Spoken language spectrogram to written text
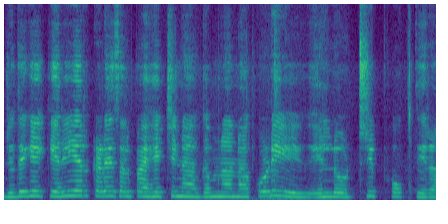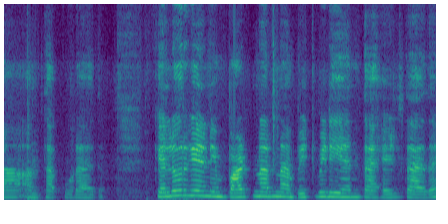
ಜೊತೆಗೆ ಕೆರಿಯರ್ ಕಡೆ ಸ್ವಲ್ಪ ಹೆಚ್ಚಿನ ಗಮನನ ಕೊಡಿ. ಎಲ್ಲೋ ಟ್ರಿಪ್ ಹೋಗ್ತೀರಾ ಅಂತ ಕೂಡ ಇದೆ. ಕೆಲವ್ರಿಗೆ ನಿಮ್ಮ ಪಾರ್ಟ್ನರ್ನ ಬಿಟ್ಬಿಡಿ ಅಂತ ಹೇಳ್ತಾ ಇದೆ.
